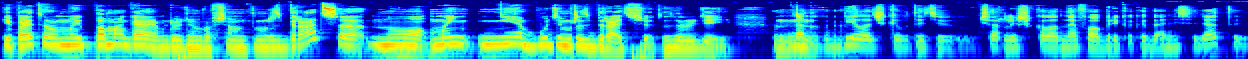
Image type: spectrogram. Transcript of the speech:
и поэтому мы помогаем людям во всем этом разбираться, но мы не будем разбирать все это за людей. Да, как белочки вот эти, Чарли шоколадная фабрика, когда они сидят и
